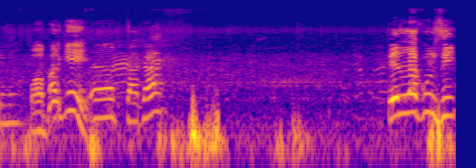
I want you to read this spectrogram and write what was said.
લાગતી નહીં પોપડ કી કાકા? પેલા કુર્સી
